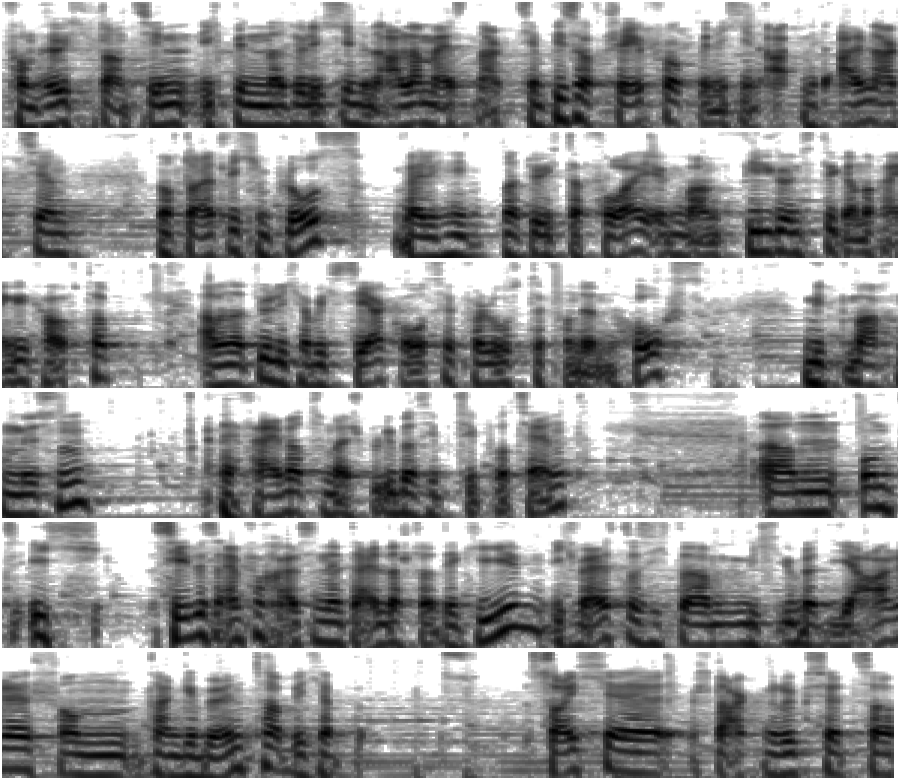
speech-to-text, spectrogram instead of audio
vom Höchststand sind, ich bin natürlich in den allermeisten Aktien, bis auf JFrog bin ich in, mit allen Aktien noch deutlich im Plus, weil ich natürlich davor irgendwann viel günstiger noch eingekauft habe. Aber natürlich habe ich sehr große Verluste von den Hochs mitmachen müssen. Bei Fiverr zum Beispiel über 70 Prozent. Ähm, und ich sehe das einfach als einen Teil der Strategie. Ich weiß, dass ich da mich über die Jahre schon daran gewöhnt habe. Ich habe solche starken Rücksetzer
